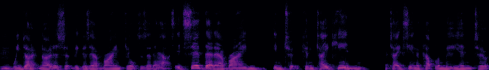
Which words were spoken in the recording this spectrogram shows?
mm. we don't notice it because our brain filters it out. It's said that our brain inter- can take in takes in a couple of million to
